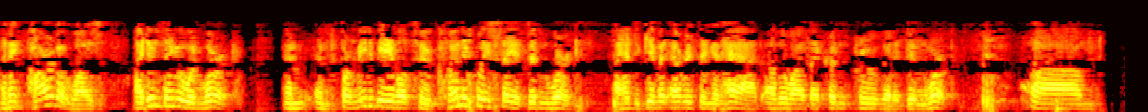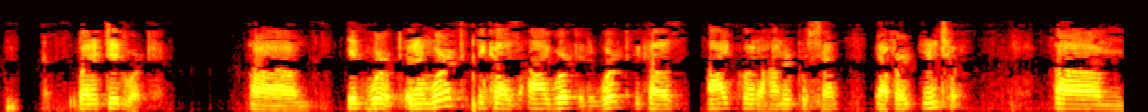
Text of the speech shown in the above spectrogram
I think part of it was I didn't think it would work. And, and for me to be able to clinically say it didn't work, I had to give it everything it had, otherwise I couldn't prove that it didn't work. Um, but it did work. Um, it worked, and it worked because I worked it. It worked because I put 100% effort into it. Um,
